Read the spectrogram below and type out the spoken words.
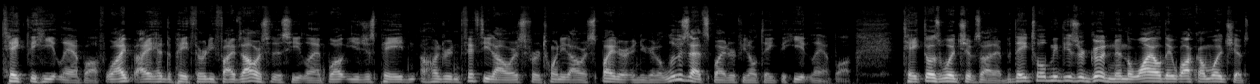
take the heat lamp off. Well, I, I had to pay $35 for this heat lamp. Well, you just paid $150 for a $20 spider and you're going to lose that spider if you don't take the heat lamp off. Take those wood chips out of there. But they told me these are good and in the wild they walk on wood chips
